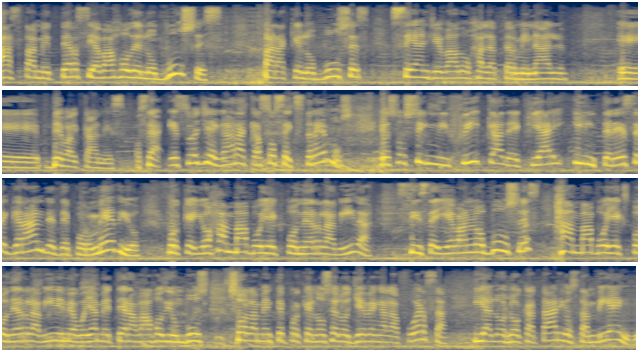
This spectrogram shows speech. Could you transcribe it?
hasta meterse abajo de los buses para que los buses sean llevados a la terminal eh, de Balcanes. O sea, eso es llegar a casos extremos. Eso significa de que hay intereses grandes de por medio, porque yo jamás voy a exponer la vida. Si se llevan los buses, jamás voy a exponer la vida y me voy a meter abajo de un bus solamente porque no se lo lleven a la fuerza y a los locatarios también.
